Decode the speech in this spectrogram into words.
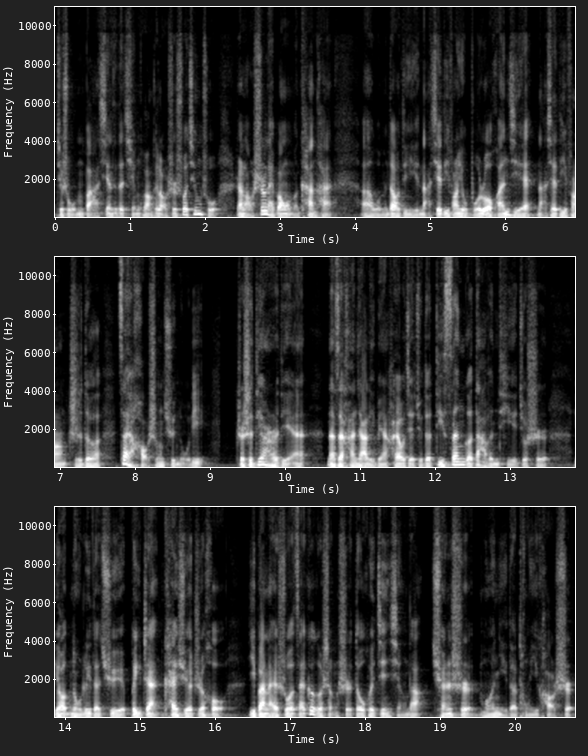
就是我们把现在的情况给老师说清楚，让老师来帮我们看看啊，我们到底哪些地方有薄弱环节，哪些地方值得再好生去努力。这是第二点。那在寒假里边还要解决的第三个大问题，就是要努力的去备战开学之后，一般来说在各个省市都会进行的全市模拟的统一考试。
